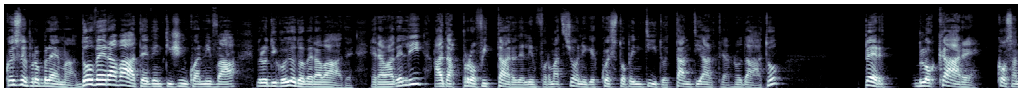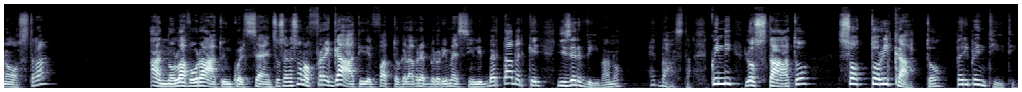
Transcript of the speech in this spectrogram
Questo è il problema. Dove eravate 25 anni fa? Ve lo dico io dove eravate. Eravate lì ad approfittare delle informazioni che questo pentito e tanti altri hanno dato per bloccare Cosa Nostra. Hanno lavorato in quel senso, se ne sono fregati del fatto che l'avrebbero rimesso in libertà perché gli servivano. E basta. Quindi lo Stato sotto ricatto per i pentiti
